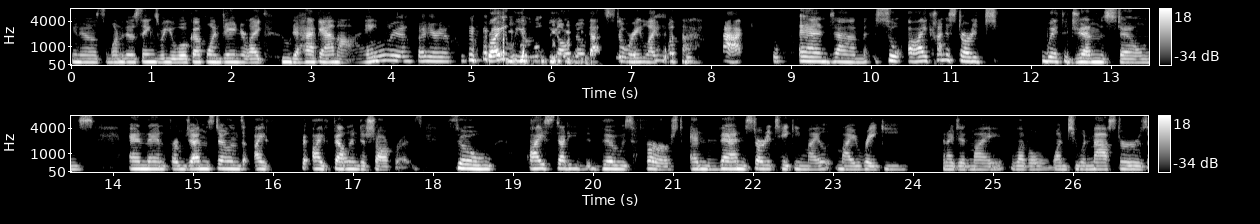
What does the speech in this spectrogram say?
you know, it's one of those things where you woke up one day and you're like, who the heck am I? Oh yeah, I hear you. right? We all we all know that story, like what the heck? And um, so I kind of started t- with gemstones, and then from gemstones, I I fell into chakras. So I studied those first and then started taking my my Reiki and I did my level one, two, and masters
